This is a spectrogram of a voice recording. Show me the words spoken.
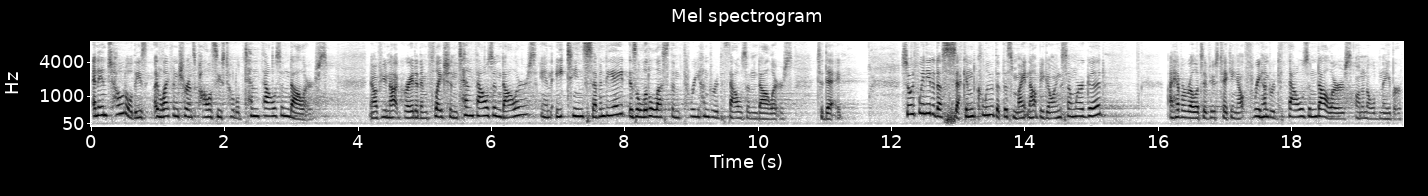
And in total, these life insurance policies totaled $10,000. Now, if you're not great at inflation, $10,000 in 1878 is a little less than $300,000 today. So, if we needed a second clue that this might not be going somewhere good, I have a relative who's taking out $300,000 on an old neighbor.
